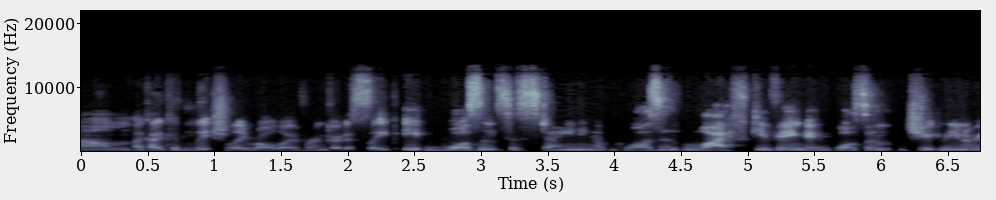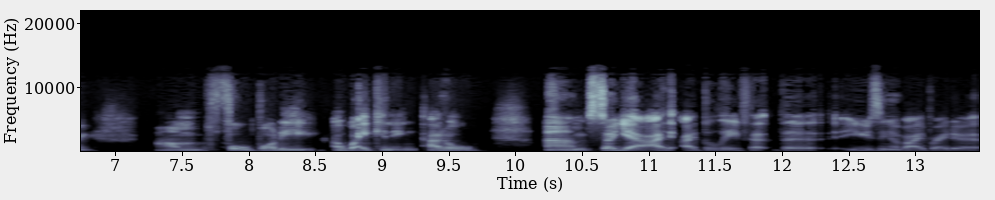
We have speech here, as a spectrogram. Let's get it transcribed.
um, like I could literally roll over and go to sleep. It wasn't sustaining. It wasn't life giving. It wasn't, you know, um, full body awakening at all. Um, so yeah, I, I believe that the using a vibrator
